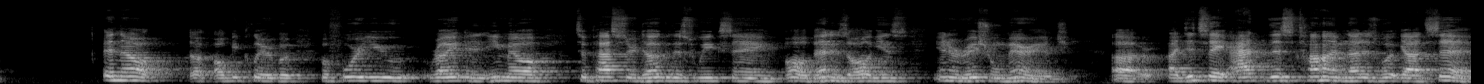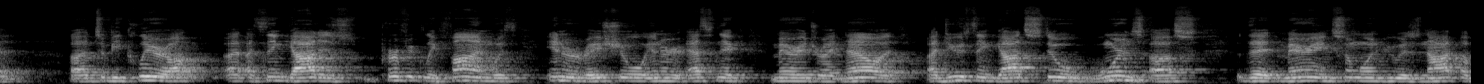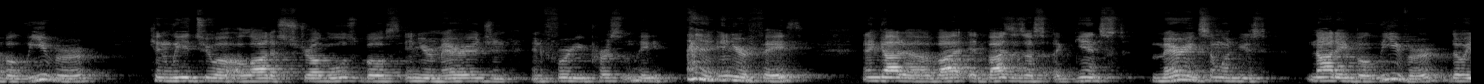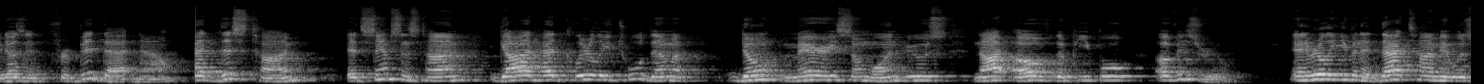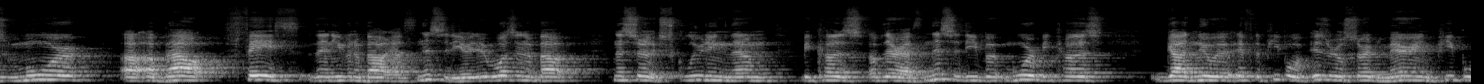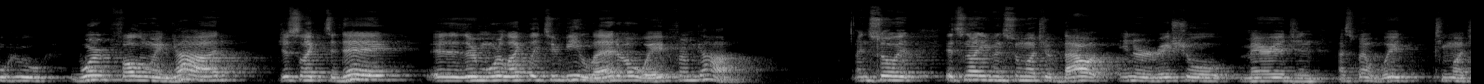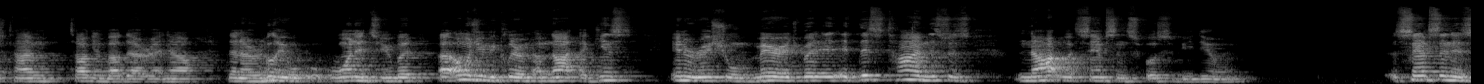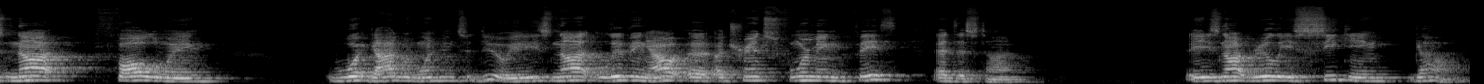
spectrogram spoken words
And now, uh, I'll be clear, but before you write an email to Pastor Doug this week saying, oh, Ben is all against interracial marriage, uh, I did say at this time that is what God said. Uh, to be clear, I, I think God is perfectly fine with interracial, interethnic marriage right now. I do think God still warns us that marrying someone who is not a believer can lead to a, a lot of struggles, both in your marriage and, and for you personally in your faith. And God uh, advises us against marrying someone who's not a believer, though he doesn't forbid that now. At this time, at Samson's time, God had clearly told them, don't marry someone who's not of the people of Israel. And really, even at that time, it was more uh, about faith than even about ethnicity. It wasn't about necessarily excluding them because of their ethnicity, but more because God knew if the people of Israel started marrying people who weren't following God, just like today, uh, they're more likely to be led away from God. And so it, it's not even so much about interracial marriage, and I spent way too much time talking about that right now than I really wanted to. But uh, I want you to be clear: I'm not against interracial marriage, but at this time, this was not what Samson's supposed to be doing. Samson is not following what God would want him to do. He's not living out a, a transforming faith at this time. He's not really seeking God.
